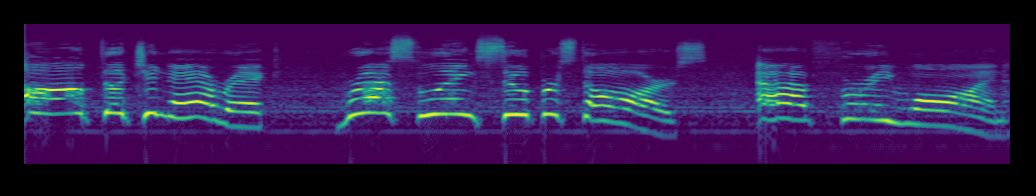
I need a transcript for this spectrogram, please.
of the generic wrestling superstars, everyone.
